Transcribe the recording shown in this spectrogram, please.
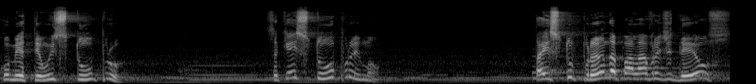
cometeu um estupro. Isso aqui é estupro, irmão. Está estuprando a palavra de Deus.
